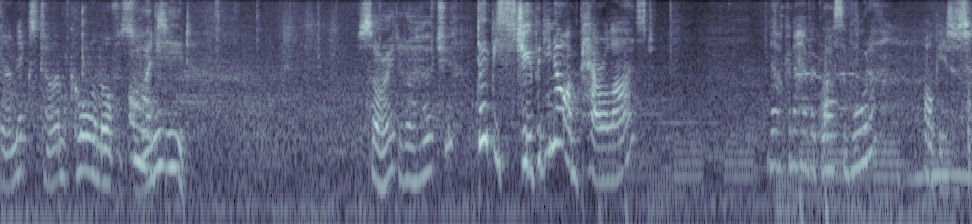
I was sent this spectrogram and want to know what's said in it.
Now, next time, call an officer. Oh, I you? did. Sorry, did I hurt you? Don't be stupid. You know I'm paralysed. Now, can I have a glass of water? I'll get it.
